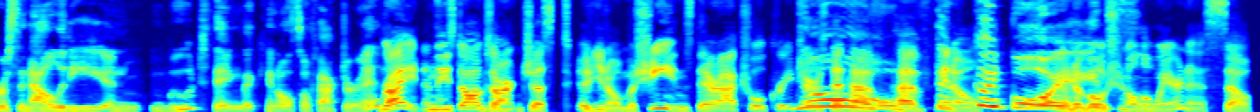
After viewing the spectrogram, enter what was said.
personality and mood thing that can also factor in. Right, and these dogs aren't just uh, you know machines; they're actual creatures that have have you know good boys. an emotional awareness. So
